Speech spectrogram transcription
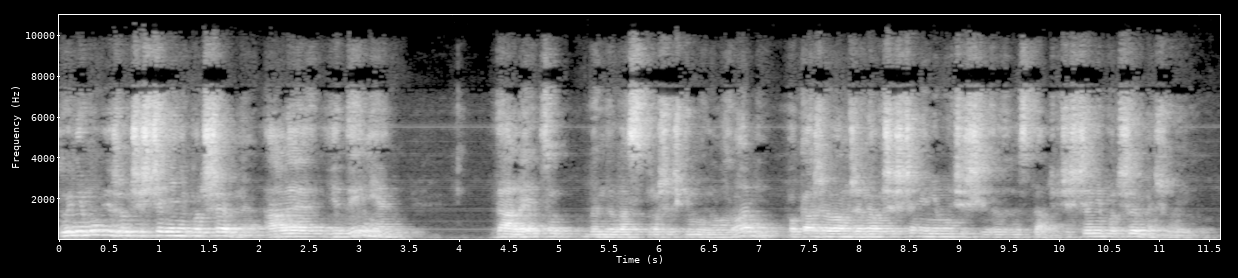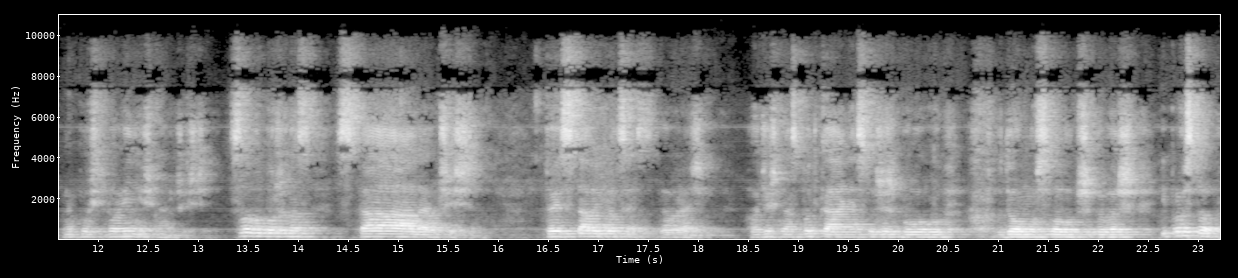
Tu nie mówię, że oczyszczenie niepotrzebne, ale jedynie dalej, co będę Was troszeczkę mówił z Wami, pokażę Wam, że na oczyszczenie nie musisz się stać. Oczyszczenie potrzebne człowieku. My powinniśmy oczyścić. Słowo Boże nas stale oczyszcza. To jest stały proces. Wyobraź. Chodzisz na spotkania, służysz Bogu, w domu Słowo przybywasz i prosto,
